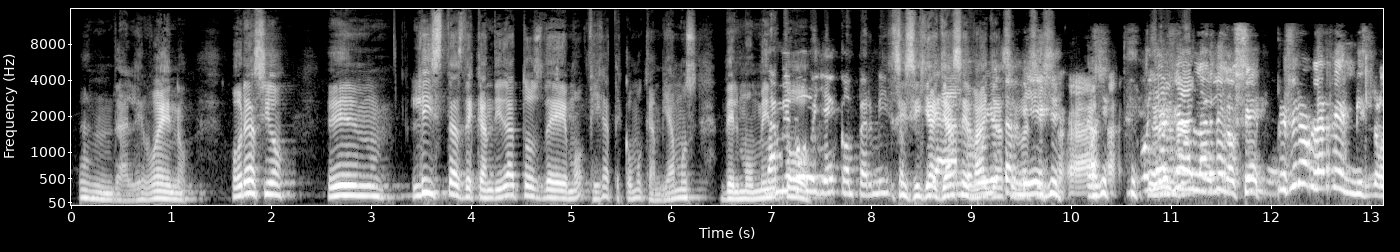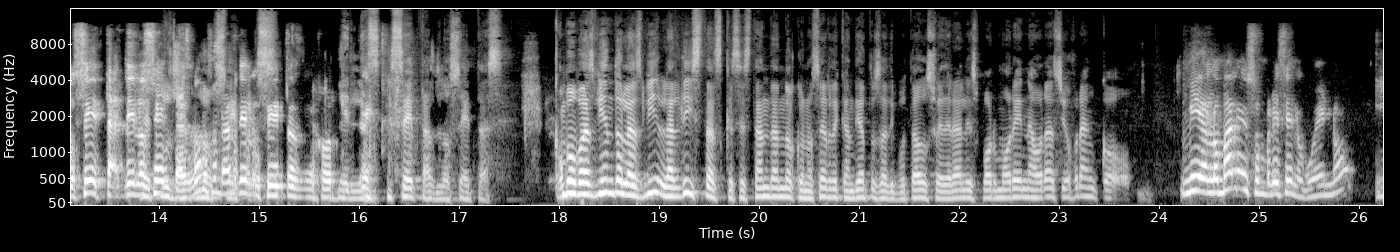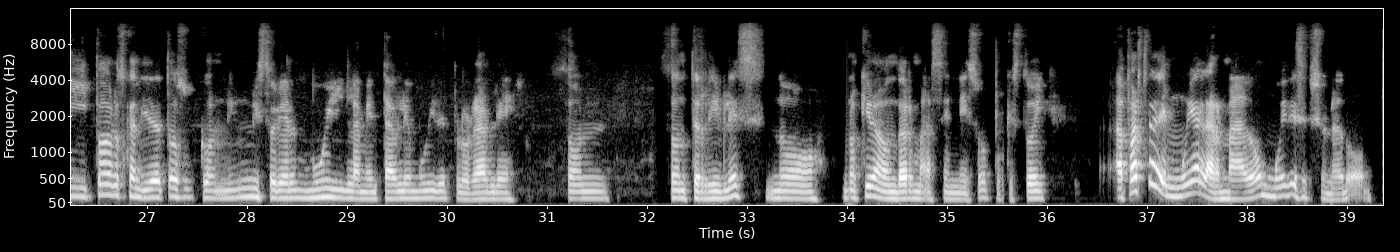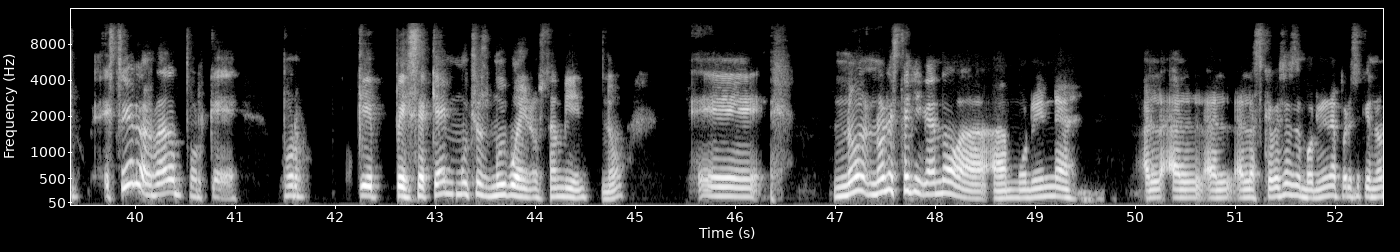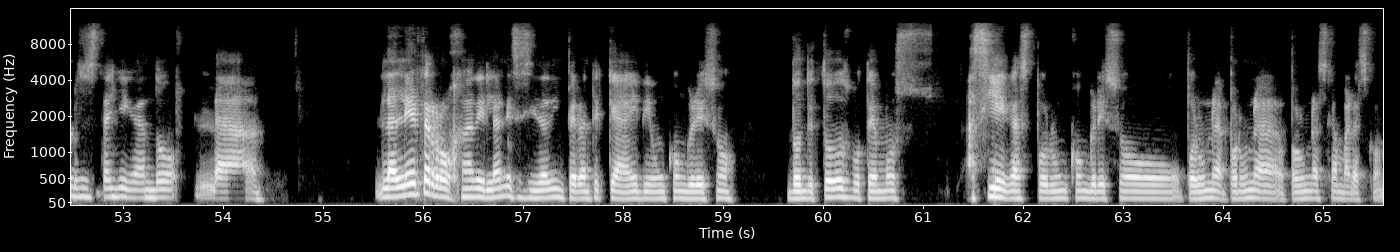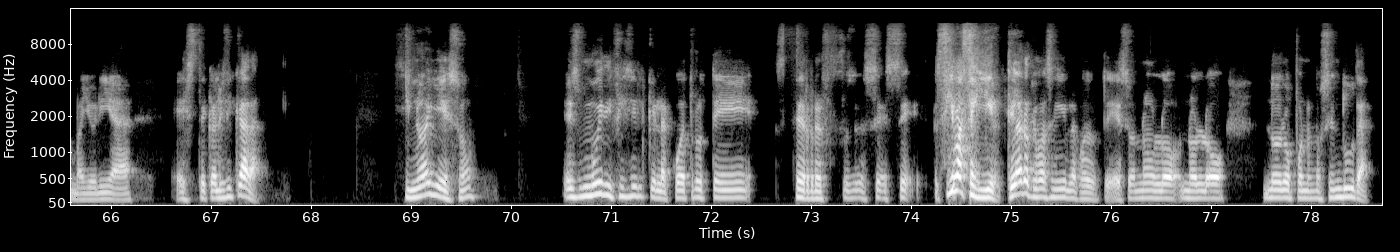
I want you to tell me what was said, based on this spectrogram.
Ándale, bueno. Horacio, em, listas de candidatos de. Fíjate cómo cambiamos del Ya me momento. voy, eh, con permiso. Sí, sí, ya, ya, se va, ya se va. también. sí. Oye, Oye, prefiero hablar de los sí. prefiero hablar de mis losetas, de los De tus zetas, vamos a hablar de los losetas. zetas mejor. De las zetas, los zetas. ¿Cómo vas viendo las, las listas que se están dando a conocer de candidatos a diputados federales por Morena, Horacio Franco? Mira, lo malo ensombrece lo bueno y todos los candidatos con un historial muy lamentable, muy deplorable, son, son terribles. No, no quiero ahondar más en eso porque estoy, aparte de muy alarmado, muy decepcionado, estoy alarmado porque, porque pese a que hay muchos muy buenos también, ¿no? Eh, no, no le está llegando a, a Morena, al- a las cabezas de Morena parece que no les está llegando la, la alerta roja de la necesidad imperante que hay de un Congreso donde todos votemos a ciegas por un Congreso, por una, por una, por unas cámaras con mayoría este, calificada. Si no hay eso, es muy difícil que la 4T se, ref- se- se- sí va a seguir, claro que va a seguir la 4T, eso no lo, no lo, no lo ponemos en duda.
